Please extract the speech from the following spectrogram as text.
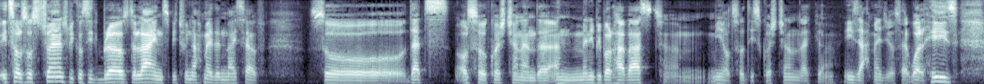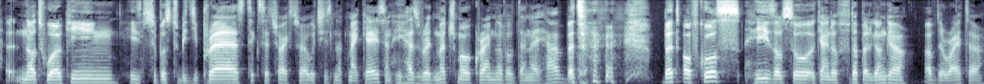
it's also strange because it blurs the lines between Ahmed and myself. So that's also a question, and uh, and many people have asked um, me also this question, like, uh, is Ahmed yourself? Well, he's uh, not working. He's supposed to be depressed, etc., etc., which is not my case, and he has read much more crime novels than I have. But but of course, he is also a kind of doppelganger of the writer,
